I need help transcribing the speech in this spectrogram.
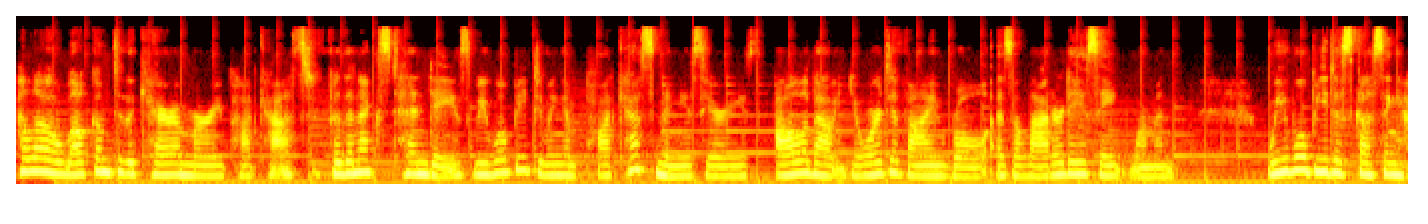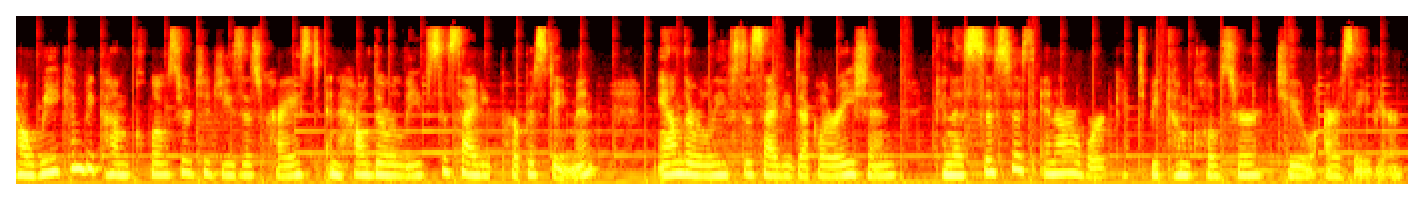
Hello, welcome to the Kara Murri podcast. For the next 10 days, we will be doing a podcast mini series all about your divine role as a Latter day Saint woman. We will be discussing how we can become closer to Jesus Christ and how the Relief Society purpose statement and the Relief Society declaration can assist us in our work to become closer to our Savior.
